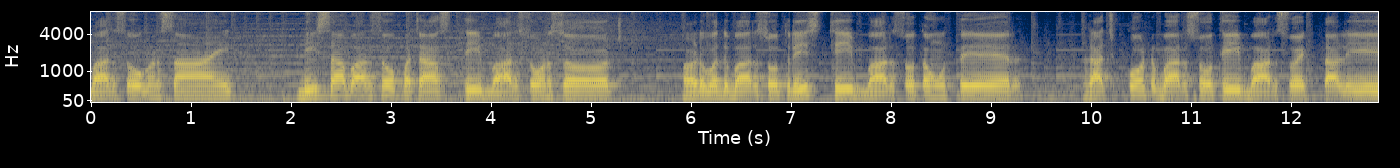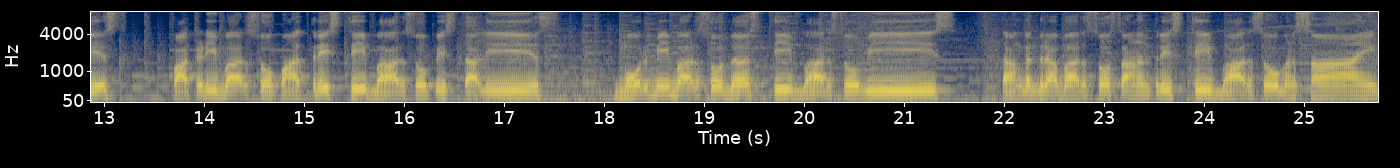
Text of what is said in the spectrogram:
બારસો ઓગણસાઠ, ડીસા બારસો પચાસથી બારસો અડસઠ, હળવદ બારસો ત્રીસથી બારસો તોતેર, રાજકોટ બારસોથી બારસો એકતાલીસ, પાટડી બારસો પાંત્રીસથી બારસો પિસ્તાલીસ, મોરબી બારસો દસથી બારસો વીસ ધાંગધ્રા બારસો સાડત્રીસથી બારસો ઓગણસાઠ.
